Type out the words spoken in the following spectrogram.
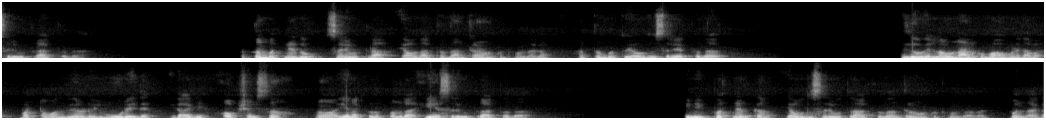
ಸರಿ ಉತ್ತರ ಆಗ್ತದೆ. ಹತ್ತೊಂಬತ್ತನೇದು ಸರಿ ಉತ್ತರ ಯಾವ್ದಾಗ್ತದ ಅಂತ ಹೇಳಿ ನೋಡ್ಕೊತ ಬಂದಾಗ, ಹತ್ತೊಂಬತ್ತು ಯಾವುದು ಸರಿ ಆಗ್ತದ? ಇದು ಎಲ್ಲವೂ ನಾಲ್ಕು ಬಾಹುಗಳಿದಾವೆ. ಬಟ್ ಒಂದು, ಎರಡು, ಇಲ್ಲಿ ಮೂರು ಇದೆ. ಹೀಗಾಗಿ ಆಪ್ಷನ್ಸ್ ಏನಾಗ್ತದಪ್ಪ ಅಂದ್ರೆ ಎ ಸರಿ ಉತ್ತರ ಆಗ್ತದ. ಇನ್ನು ಇಪ್ಪತ್ತನೇದಕ್ಕ ಯಾವುದು ಸರಿ ಉತ್ತರ ಆಗ್ತದ ಅಂತ ಹೇಳಿ ನೋಡ್ಕೊತ ಬಂದಾಗ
